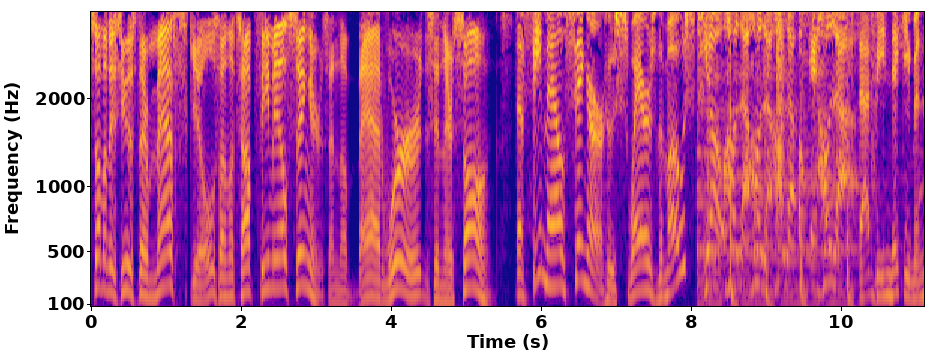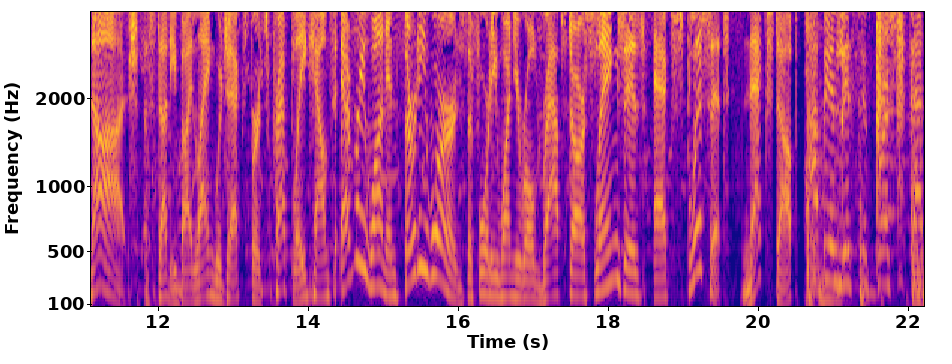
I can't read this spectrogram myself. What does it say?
Someone has used their math skills on the top female singers and the bad words in their songs. The female singer who swears the most? Yo, hola, hola, hola, okay, hola. That'd be Nicki Minaj. A study by language experts Preply counts every one in 30 words the 41 year old rap star slings is explicit. Next up, I've been listening, brush that.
